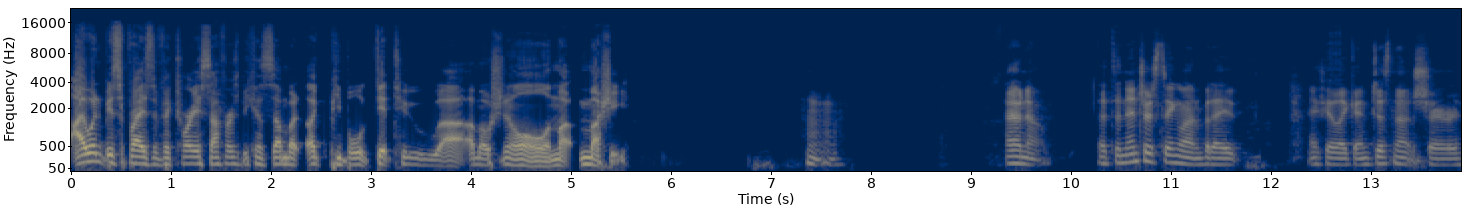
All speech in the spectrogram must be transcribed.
I wouldn't be surprised if Victoria suffers because somebody like people get too uh, emotional and mu- mushy. Hmm. I don't know. It's an interesting one, but I I feel like I'm just not sure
